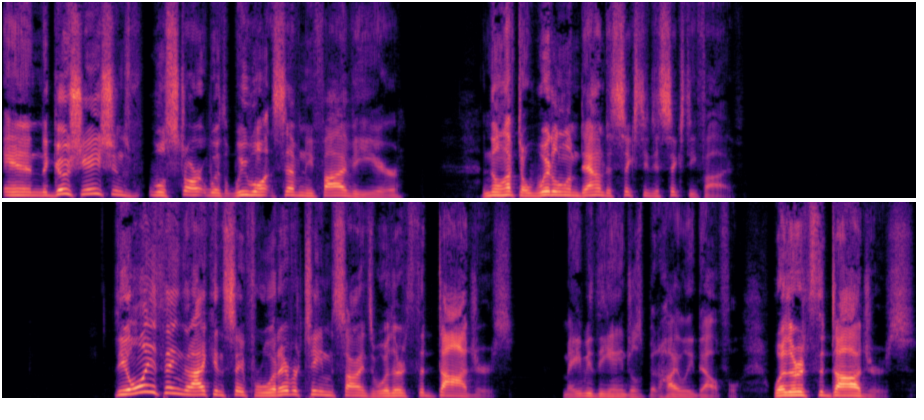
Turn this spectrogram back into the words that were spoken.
And negotiations will start with we want 75 a year, and they'll have to whittle them down to 60 to 65. The only thing that I can say for whatever team signs, whether it's the Dodgers, maybe the Angels, but highly doubtful, whether it's the Dodgers,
